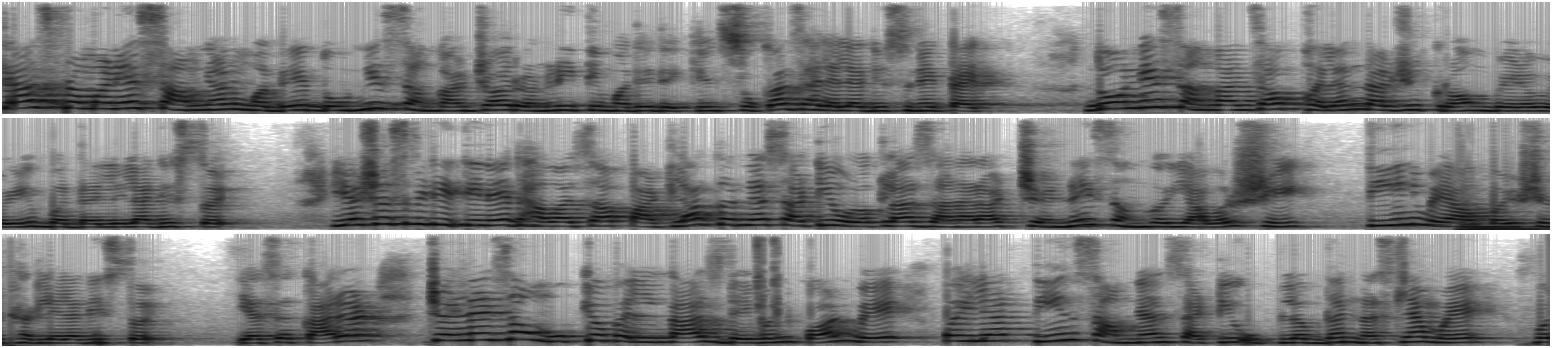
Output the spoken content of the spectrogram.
त्याचप्रमाणे सामन्यांमध्ये दोन्ही संघांच्या रणनीतीमध्ये देखील चुका झालेल्या दिसून येत आहेत. दोन्ही संघांचा फलंदाजी क्रम वेळोवेळी बदललेला दिसतोय. यशस्वी रीतीने धावाचा पाठलाग करण्यासाठी ओळखला जाणारा चेन्नई संघ यावर्षी तीन वेळा अपयशी ठरलेला दिसतोय. याचं कारण चेन्नईचा मुख्य फलंदाज डेव्हन कॉनवे पहिल्या तीन सामन्यांसाठी उपलब्ध नसल्यामुळे व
